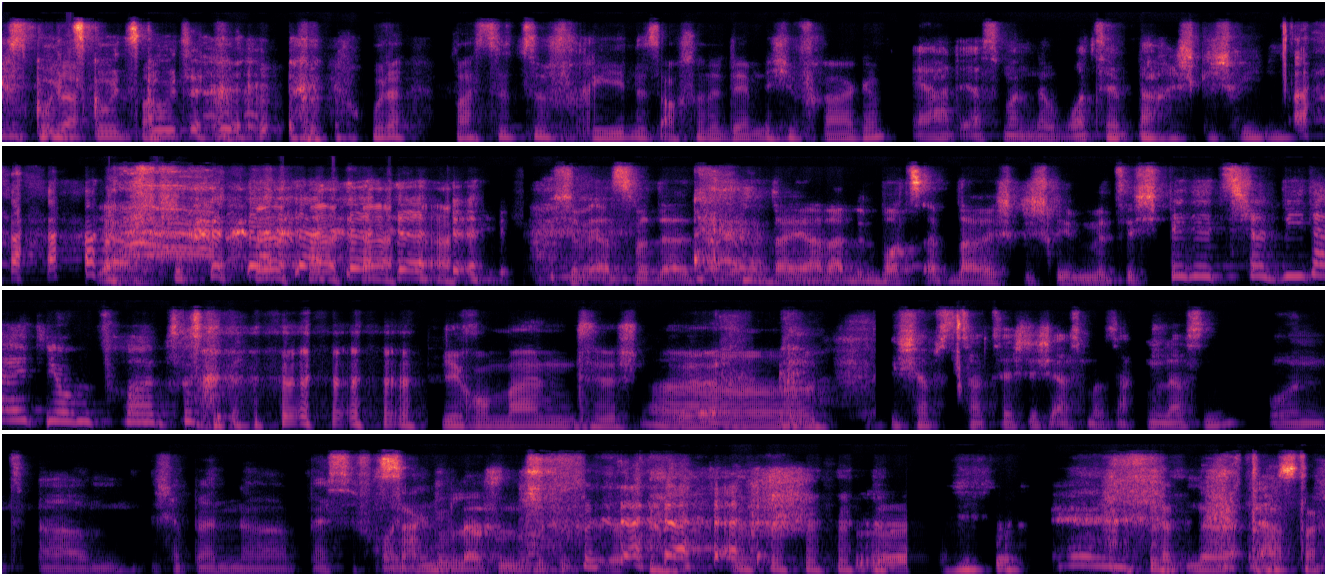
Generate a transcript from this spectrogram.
ist gut, ist gut, ist gut. Oder warst du zufrieden? Ist auch so eine dämliche Frage. Er hat erstmal eine WhatsApp-Nachricht geschrieben. Ja. Ich habe erst mal der, der Diana eine WhatsApp-Nachricht geschrieben mit Ich bin jetzt schon wieder ein Jungpott. Wie romantisch. Ja. Äh, Ich habe es tatsächlich erstmal sacken lassen und ähm, ich habe dann eine beste Sacken Freundin. lassen. Ich habe eine, Passt doch.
